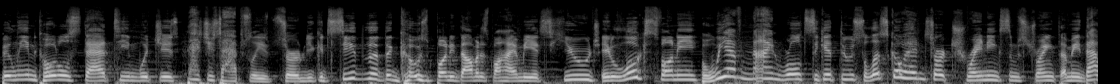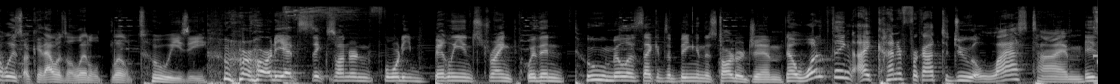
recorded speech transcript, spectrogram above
billion total stat team, which is, that's just absolutely absurd. You can see the, the Ghost Bunny Dominus behind me. It's huge. It looks funny, but we have nine worlds to get through. So let's go ahead and start training some strength. I mean, that was, okay, that was a little, little too easy. We're already at 640 billion strength within two milliseconds of being in the starter gym. Now, one thing I kind of forgot to do last time is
